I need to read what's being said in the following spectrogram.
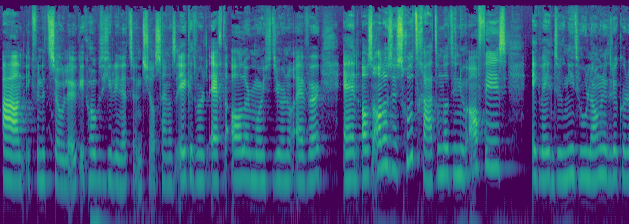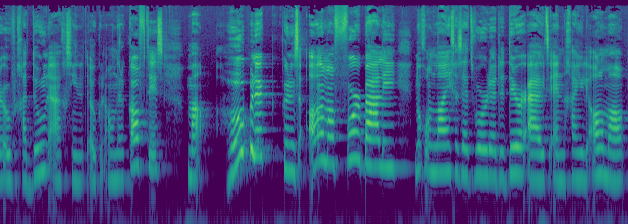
aan. Ik vind het zo leuk. Ik hoop dat jullie net zo enthousiast zijn als ik. Het wordt echt de allermooiste journal ever. En als alles dus goed gaat, omdat hij nu af is. Ik weet natuurlijk niet hoe lang de drukker erover gaat doen, aangezien het ook een andere kaft is. Maar hopelijk kunnen ze allemaal voor Bali nog online gezet worden, de deur uit. En gaan jullie allemaal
